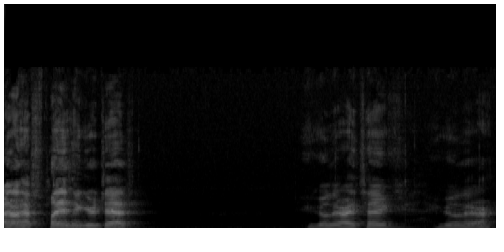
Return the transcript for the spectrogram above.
I don't have to play anything. You're dead. You go there, I take. You go there.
